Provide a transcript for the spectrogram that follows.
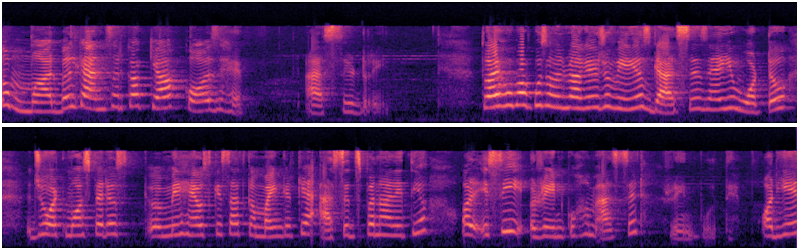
तो मार्बल कैंसर का क्या कॉज है? एसिड रेन तो आई होप आपको समझ में आ गया जो वेरियस गैसेस हैं, ये वाटर जो एटमॉस्फेयर में है, उसके साथ कंबाइन करके एसिड्स बना लेती है और इसी रेन को हम एसिड रेन बोलते हैं। और ये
